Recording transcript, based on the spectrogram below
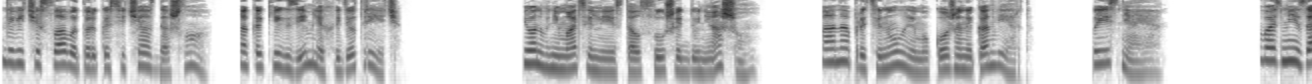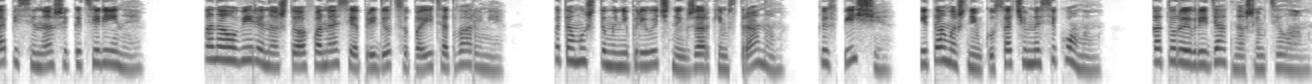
До Вячеслава только сейчас дошло, о каких землях идет речь. И он внимательнее стал слушать Дуняшу, она протянула ему кожаный конверт, поясняя. «Возьми записи нашей Катерины. Она уверена, что Афанасия придется поить отварами, потому что мы непривычны к жарким странам, к их пище и тамошним кусачим насекомым, которые вредят нашим телам».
